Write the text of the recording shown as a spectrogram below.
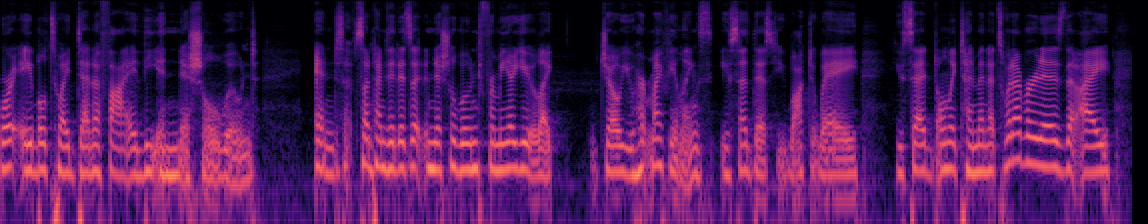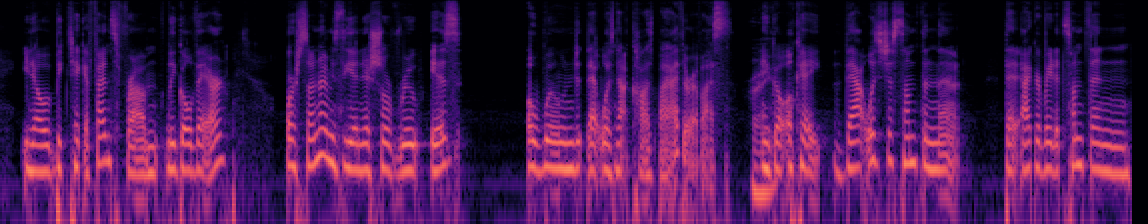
we're able to identify the initial wound. And sometimes it is an initial wound for me or you like joe you hurt my feelings. You said this. You walked away. You said only 10 minutes whatever it is that i you know take offense from we go there. Or sometimes the initial root is a wound that was not caused by either of us. And you go okay that was just something that that aggravated something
